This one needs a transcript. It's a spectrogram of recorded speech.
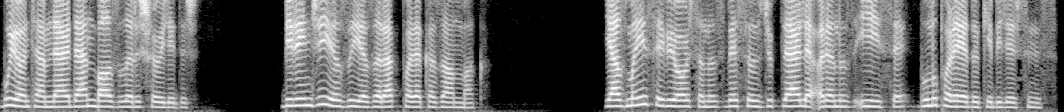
Bu yöntemlerden bazıları şöyledir. Birinci yazı yazarak para kazanmak. Yazmayı seviyorsanız ve sözcüklerle aranız iyi ise bunu paraya dökebilirsiniz.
